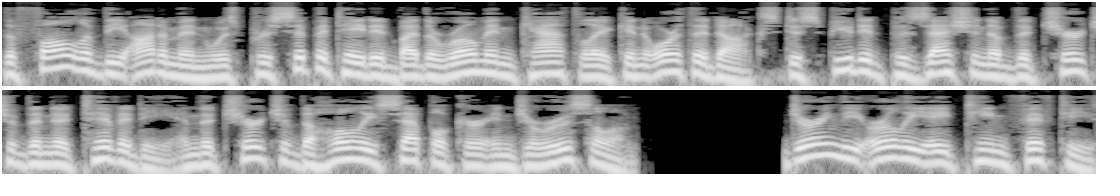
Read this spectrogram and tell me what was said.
the fall of the Ottoman was precipitated by the Roman Catholic and Orthodox disputed possession of the Church of the Nativity and the Church of the Holy Sepulchre in Jerusalem. During the early 1850s,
